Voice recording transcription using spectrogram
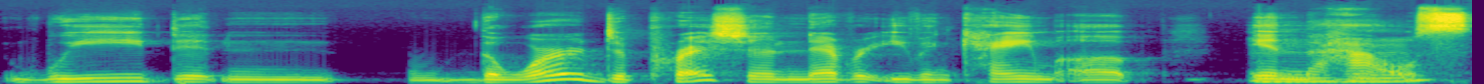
we didn't the word depression never even came up in the Mhm. house.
